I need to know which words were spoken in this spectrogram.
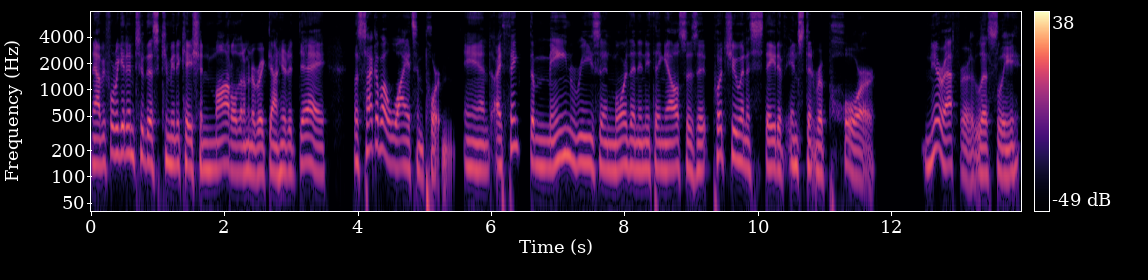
Now, before we get into this communication model that I'm going to break down here today, let's talk about why it's important. And I think the main reason, more than anything else, is it puts you in a state of instant rapport near effortlessly,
